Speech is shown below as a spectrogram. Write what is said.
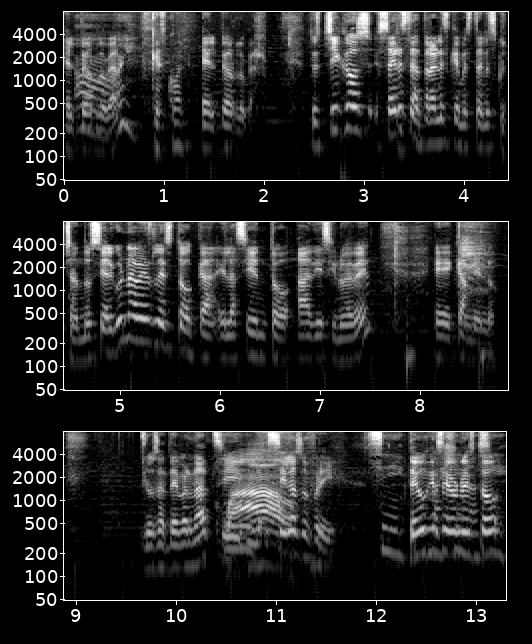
El peor lugar. ¿Qué es cuál? El peor lugar. Entonces, chicos, seres teatrales que me están escuchando, si alguna vez les toca el asiento A19, eh, cámbienlo. O sea, de verdad, sí, Wow. sí la sufrí. Sí. Tengo que ser honesto, sí.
